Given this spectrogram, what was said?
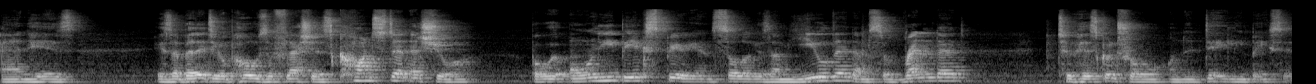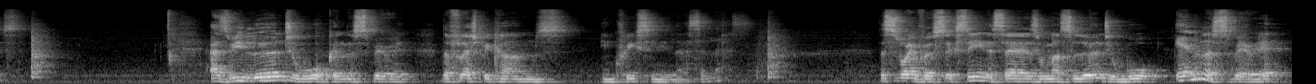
And His, his ability to oppose the flesh is constant and sure, but will only be experienced so long as I'm yielded, I'm surrendered to His control on a daily basis. As we learn to walk in the Spirit, the flesh becomes increasingly less and less. This is why in verse 16 it says we must learn to walk in the Spirit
